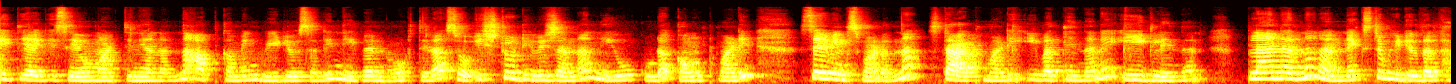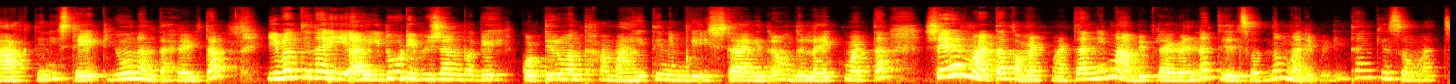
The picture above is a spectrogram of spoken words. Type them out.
ರೀತಿಯಾಗಿ ಸೇವ್ ಮಾಡ್ತೀನಿ ಅನ್ನೋದನ್ನ ಅಪ್ಕಮಿಂಗ್ ವೀಡಿಯೋಸಲ್ಲಿ ನೀವೇ ನೋಡ್ತೀರಾ. ಸೊ ಇಷ್ಟು ಡಿವಿಷನ್ನ ನೀವು ಕೂಡ ಕೌಂಟ್ ಮಾಡಿ ಸೇವಿಂಗ್ಸ್ ಮಾಡೋದನ್ನ ಸ್ಟಾರ್ಟ್ ಮಾಡಿ ಇವತ್ತಿಂದನೇ ಈಗಲಿಂದನೇ. ಪ್ಲ್ಯಾನರ್ನ ನಾನು ನೆಕ್ಸ್ಟ್ ವೀಡಿಯೋದಲ್ಲಿ ಹಾಕ್ತೀನಿ. ಸ್ಟೇಟ್ ಯೂನ್ ಅಂತ ಹೇಳ್ತಾ. ಇವತ್ತಿನ ಈ ಐದು ಡಿವಿಷನ್ ಬಗ್ಗೆ ಕೊಟ್ಟಿರುವಂತಹ ಮಾಹಿತಿ ನಿಮಗೆ ಇಷ್ಟ ಆಗಿದ್ರೆ ಒಂದು ಲೈಕ್ ಮಾಡ್ತಾ ಶೇರ್ ಮಾಡ್ತಾ ಕಮೆಂಟ್ ಮಾಡ್ತಾ ನಿಮ್ಮ ಅಭಿಪ್ರಾಯಗಳನ್ನ ತಿಳಿಸೋದನ್ನ ಮರಿಬೇಡಿ. ಥ್ಯಾಂಕ್ ಯು ಸೋ ಮಚ್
